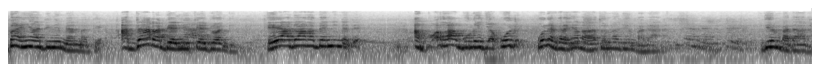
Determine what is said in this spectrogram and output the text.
ba in y'a di ne mɛn na tɛ a dara bɛn ni kɛ jɔn eh, eh, eh, de ee a dara bɛn ni ne dɛ a bɔra a bolo ja o de o de fɛnɛ yala a to na den ba da la den ba da la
